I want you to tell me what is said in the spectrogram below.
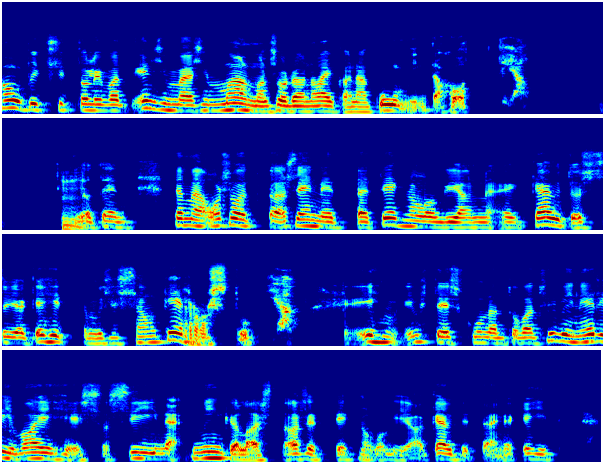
haupitsit olivat ensimmäisen maailmansodan aikana kuuminta hottia. Hmm. Joten tämä osoittaa sen, että teknologian käytössä ja kehittämisessä on kerrostumia. Yhteiskunnat ovat hyvin eri vaiheissa siinä, minkälaista aseteknologiaa käytetään ja kehitetään.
